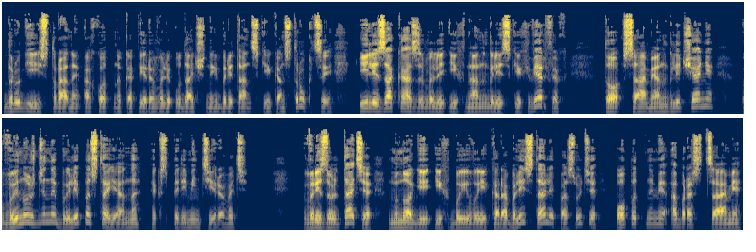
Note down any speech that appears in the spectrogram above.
другие страны охотно копировали удачные британские конструкции или заказывали их на английских верфях, то сами англичане вынуждены были постоянно экспериментировать. В результате многие их боевые корабли стали по сути опытными образцами,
